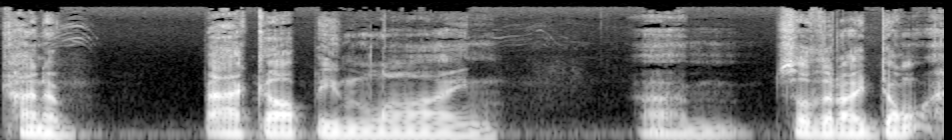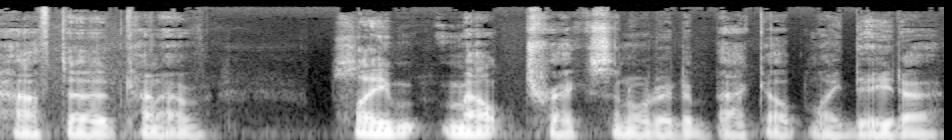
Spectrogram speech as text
kind of back up in line, um, so that I don't have to kind of play mount tricks in order to back up my data.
